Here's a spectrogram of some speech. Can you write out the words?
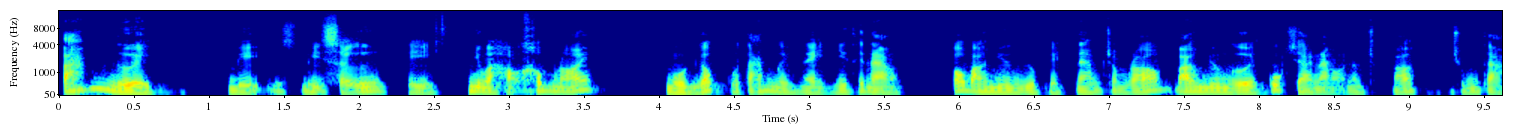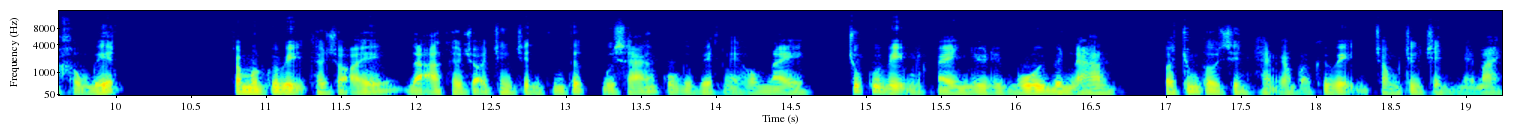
8 người bị bị xử thì nhưng mà họ không nói nguồn gốc của 8 người này như thế nào, có bao nhiêu người Việt Nam trong đó, bao nhiêu người quốc gia nào nằm trong đó, chúng ta không biết. Cảm ơn quý vị theo dõi đã theo dõi chương trình tin tức buổi sáng của người Việt ngày hôm nay. Chúc quý vị một ngày nhiều niềm vui, bình an và chúng tôi xin hẹn gặp lại quý vị trong chương trình ngày mai.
